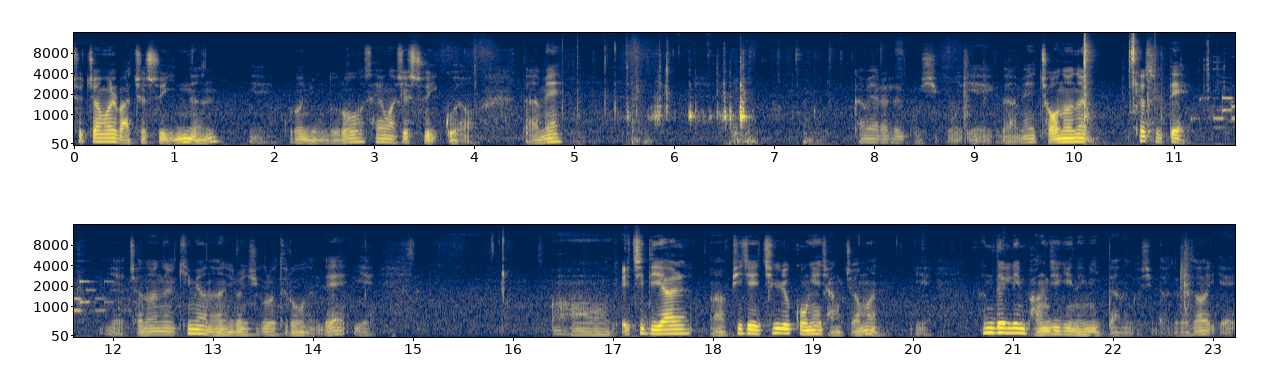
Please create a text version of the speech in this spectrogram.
초점을 맞출 수 있는 예, 그런 용도로 사용하실 수 있고요. 그 다음에 카메라를 보시고 예, 그 다음에 전원을 켰을 때 예, 전원을 키면은 이런 식으로 들어오는데 예. 어, HDR 어, PJ760의 장점은 예, 흔들림 방지 기능이 있다는 것입니다. 그래서 예,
